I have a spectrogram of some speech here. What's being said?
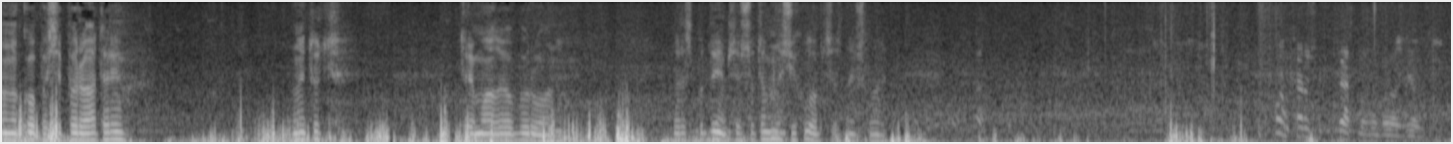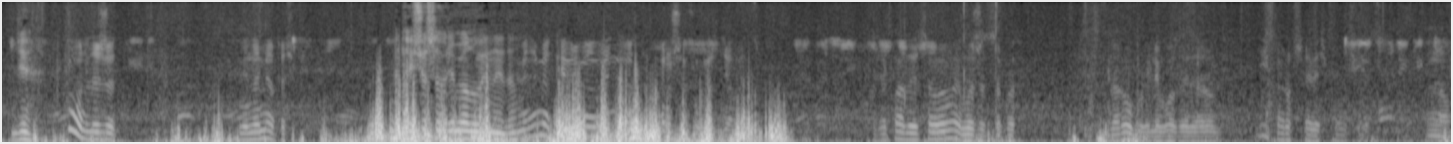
Воно копи сепараторів. Вони тут тримали оборону. Зараз подивимося, що там наші хлопці знайшли. Вон хороший газ можно было сделать. Де? Ну, он лежит. Минометочка. Это еще со времен войны, да? Миномет во время войны хороший фугас делается. Закладывается ВВ, ложится по дорогу или возле дороги. И хорошая вещь получается. Ну.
